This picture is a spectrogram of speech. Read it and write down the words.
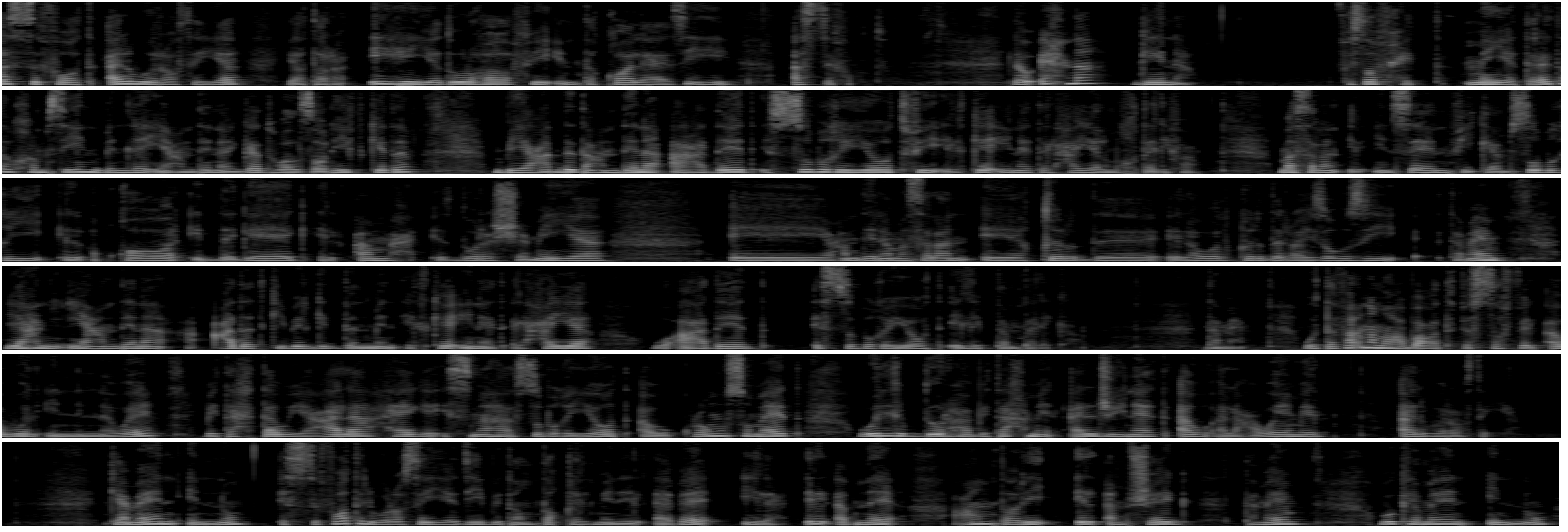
الصفات الوراثية. يا ترى إيه هي دورها في انتقال هذه الصفات؟ لو إحنا جينا في صفحة 153 بنلاقي عندنا جدول ظريف كده بيعدد عندنا أعداد الصبغيات في الكائنات الحية المختلفة. مثلا الإنسان في كام صبغي؟ الأبقار الدجاج القمح الذرة الشامية إيه عندنا مثلا إيه قرد اللي هو القرد الريزوزي. تمام؟ يعني إيه؟ عندنا عدد كبير جدا من الكائنات الحية وأعداد الصبغيات اللي بتمتلكها. تمام؟ واتفقنا مع بعض في الصف الأول إن النواة بتحتوي على حاجة اسمها صبغيات أو كروموسومات واللي بدورها بتحمل الجينات أو العوامل الوراثية. كمان إنه الصفات الوراثية دي بتنتقل من الآباء إلى الأبناء عن طريق الأمشاج تمام؟ وكمان إنه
